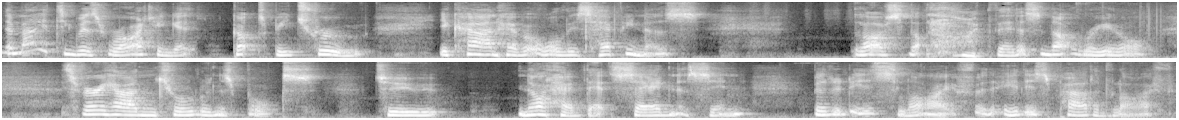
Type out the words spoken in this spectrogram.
The main thing with writing it got to be true. You can't have all this happiness life's not like that. It's not real. It's very hard in children's books to not have that sadness in, but it is life. It is part of life.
